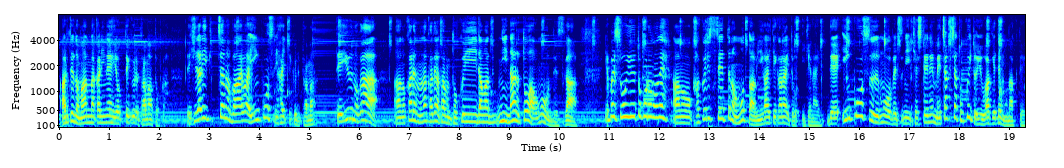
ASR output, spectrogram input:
ある程度真ん中にね寄ってくる球とかで左ピッチャーの場合はインコースに入ってくる球っていうのがあの彼の中では多分得意球になるとは思うんですがやっぱりそういうところのねあの確実性ってのをもっと磨いていかないといけない。でインコースも別に決してねめちゃくちゃ得意というわけでもなくて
